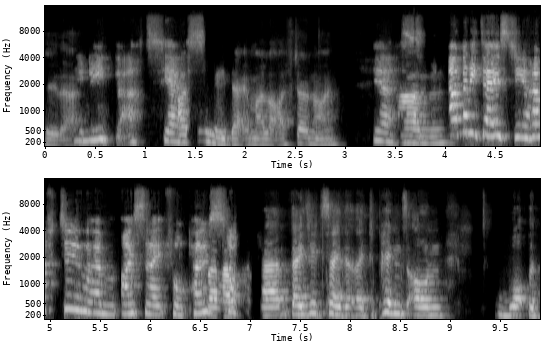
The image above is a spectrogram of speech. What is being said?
do that you need that. i Yes, do need that in my life don't i yes. um How many days do you have to um, isolate for post? Well, uh, they did say that it depends on what the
